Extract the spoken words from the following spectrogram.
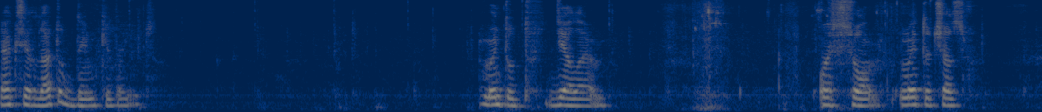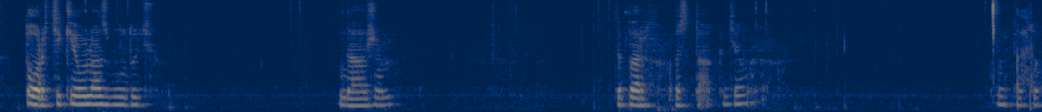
Як завжди, тут димки дають. Ми тут делаем. Ось все. Ми тут зараз тортики у нас будуть. Даже. Тепер ось так делаем. Ось так от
